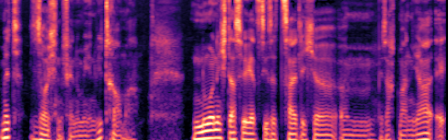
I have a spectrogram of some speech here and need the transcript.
mit solchen Phänomenen wie Trauma. Nur nicht, dass wir jetzt diese zeitliche, ähm, wie sagt man, ja, äh,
